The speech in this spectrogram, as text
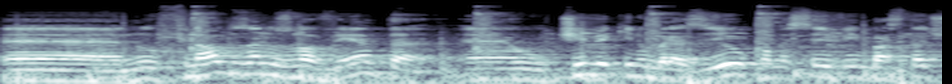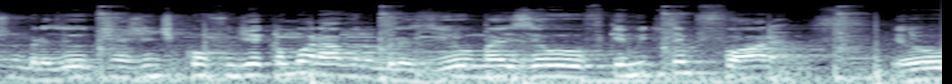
É, no final dos anos 90, é, eu tive aqui no Brasil, comecei a vir bastante no Brasil. Tinha gente que confundia que eu morava no Brasil, mas eu fiquei muito tempo fora. Eu,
